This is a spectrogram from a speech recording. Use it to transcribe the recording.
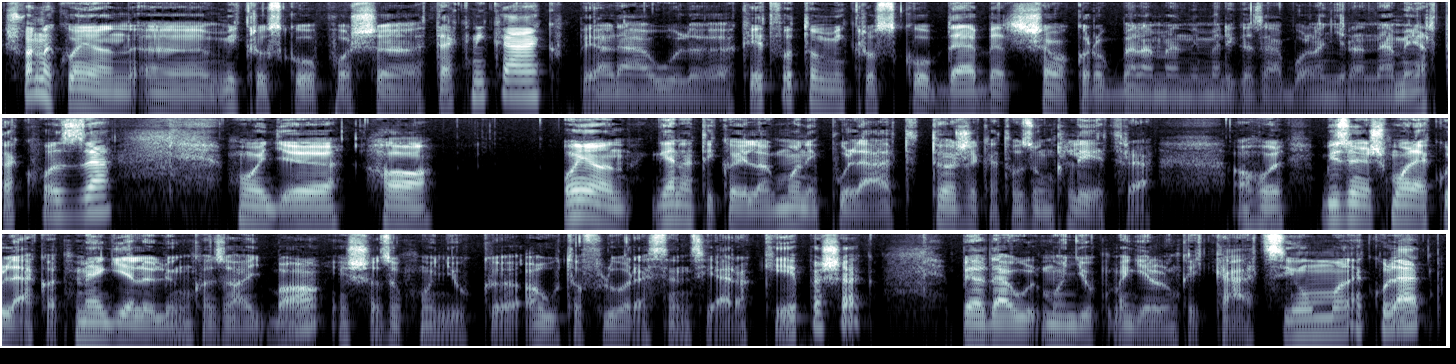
És vannak olyan ö, mikroszkópos ö, technikák, például ö, kétfotomikroszkóp, de ebbe sem akarok belemenni, mert igazából annyira nem értek hozzá, hogy ö, ha olyan genetikailag manipulált törzseket hozunk létre, ahol bizonyos molekulákat megjelölünk az agyba, és azok mondjuk autofluorescenciára képesek, például mondjuk megjelölünk egy kálcium molekulát,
